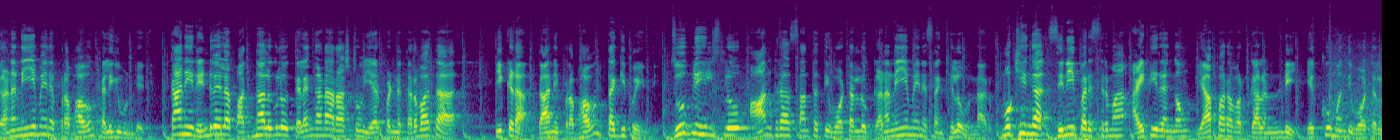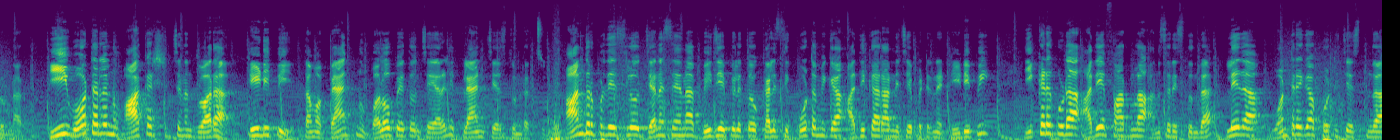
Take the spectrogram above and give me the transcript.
గణనీయమైన ప్రభావం కలిగి ఉండేది. కానీ రెండు వేల పద్నాలుగులో తెలంగాణ రాష్ట్రం ఏర్పడిన తర్వాత ఇక్కడ దాని ప్రభావం తగ్గిపోయింది. జూబ్లీ హిల్స్లో ఆంధ్ర సంతతి ఓటర్లు గణనీయమైన సంఖ్యలో ఉన్నారు. ముఖ్యంగా సినీ పరిశ్రమ ఐటీ రంగం వ్యాపార వర్గాల నుండి ఎక్కువ మంది ఓటర్లు ఉన్నారు ఈ ఓటర్లను ఆకర్షించడం ద్వారా టీడీపీ తమ బ్యాంక్ను బలోపేతం చేయాలని ప్లాన్ చేస్తుండొచ్చు. ఆంధ్రప్రదేశ్లో జనసేన బీజేపీలతో కలిసి కూటమిగా అధికారాన్ని చేపట్టిన టీడీపీ ఇక్కడ కూడా అదే ఫార్ములా అనుసరిస్తుందా లేదా ఒంటరిగా పోటీ చేస్తుందా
